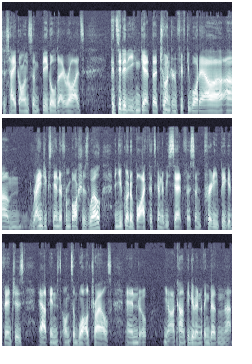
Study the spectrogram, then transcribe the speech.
to take on some big all day rides. Consider that you can get the 250 watt hour um, range extender from Bosch as well, and you've got a bike that's going to be set for some pretty big adventures out in, on some wild trails. And you know, I can't think of anything better than that.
